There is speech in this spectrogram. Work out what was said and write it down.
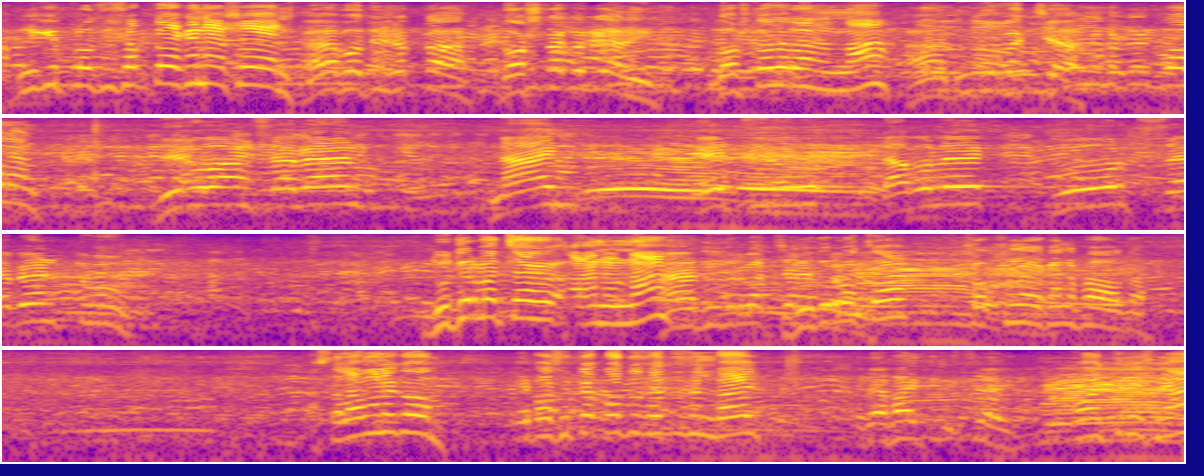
আপনি কি প্রতি সপ্তাহে এখানে আসেন? হ্যাঁ প্রতি সপ্তাহ। দশটা করে আনি। দশটা করে আনেন না? হ্যাঁ দুটো বাচ্চা। বলেন। Zero one seven nine eight zero double eight four seven two. দুধের বাচ্চা আনেন না? হ্যাঁ দুধের বাচ্চা। দুধের বাচ্চা সবসময় এখানে পাওয়া যায়। আসসালামু আলাইকুম। এ বাছুরটা কত চাইতেছেন ভাই? এটা ভাই তিরিশ চাই। পঁয়ত্রিশ না?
